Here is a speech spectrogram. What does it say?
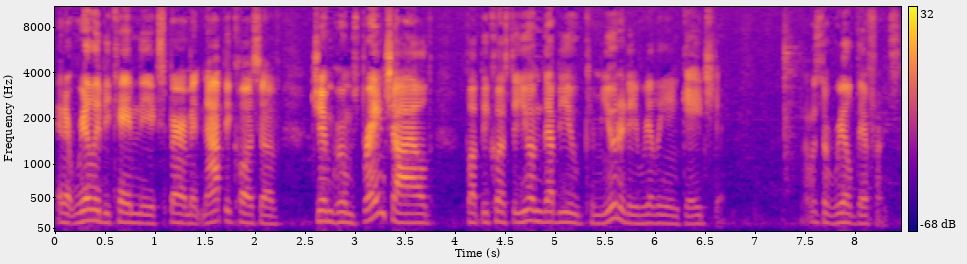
And it really became the experiment not because of Jim Groom's brainchild, but because the UMW community really engaged it. That was the real difference.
